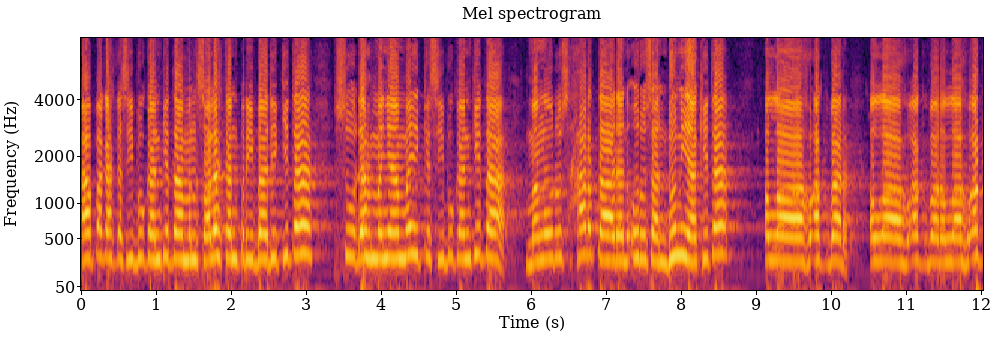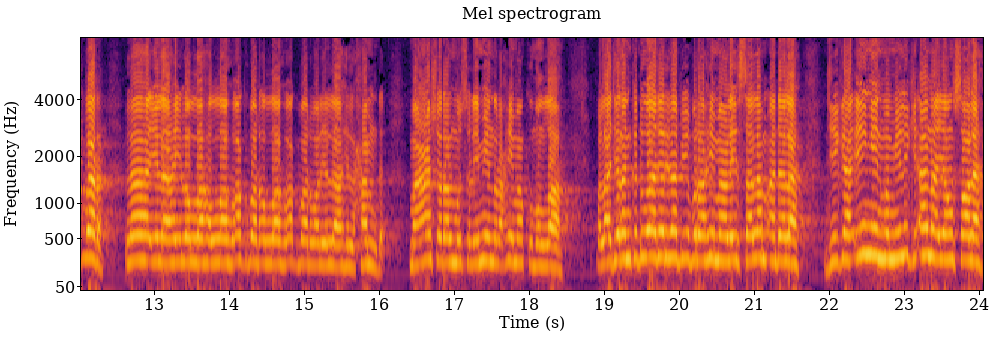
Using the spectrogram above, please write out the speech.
Apakah kesibukan kita mensolehkan pribadi kita sudah menyamai kesibukan kita mengurus harta dan urusan dunia kita? Allahu Akbar, Allahu Akbar, Allahu Akbar. La ilaha illallah Allahu akbar Allahu akbar walillahil hamd. Ma'asyiral muslimin rahimakumullah. Pelajaran kedua dari Nabi Ibrahim alaihissalam adalah jika ingin memiliki anak yang soleh,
